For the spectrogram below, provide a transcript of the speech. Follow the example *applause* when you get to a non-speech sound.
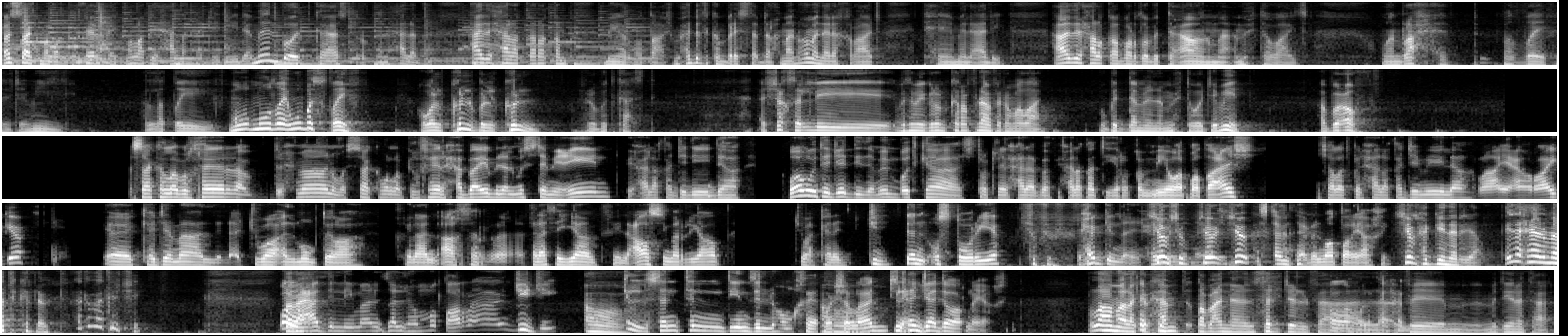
مساكم الله بالخير حياكم الله في حلقة جديدة من بودكاست ركن الحلبة. هذه الحلقة رقم 114 محدثكم بريست عبد الرحمن ومن الإخراج تحيم العلي. هذه الحلقة برضو بالتعاون مع محتوايز. ونرحب بالضيف الجميل اللطيف. مو مو ضيف مو بس ضيف هو الكل بالكل في البودكاست. الشخص اللي مثل ما يقولون كرفناه في رمضان وقدم لنا محتوى جميل. أبو عوف. مساك الله بالخير الرحمن ومساكم الله بكل خير حبايبنا المستمعين في حلقة جديدة ومتجددة من بودكاست ركن الحلبة في حلقته رقم 114 إن شاء الله تكون حلقة جميلة رائعة ورايقة. آه، كجمال الأجواء الممطرة خلال آخر ثلاث أيام في العاصمة الرياض. أجواء كانت جدا أسطورية. شوف شوف شوف يحق لنا يحق شوف شوف شوف شوف. نستمتع بالمطر يا أخي. شوف حقين الرياض. اذا أحيانا ما تكلمت أنا ما قلت شيء والله طبعاً. عاد اللي ما نزل لهم مطر آه، جي جي. أوه. كل سنة ينزل لهم خير ما شاء أوه. الله الحين جاء دورنا يا أخي. اللهم لك *laughs* الحمد. طبعا نسجل في. في مدينة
